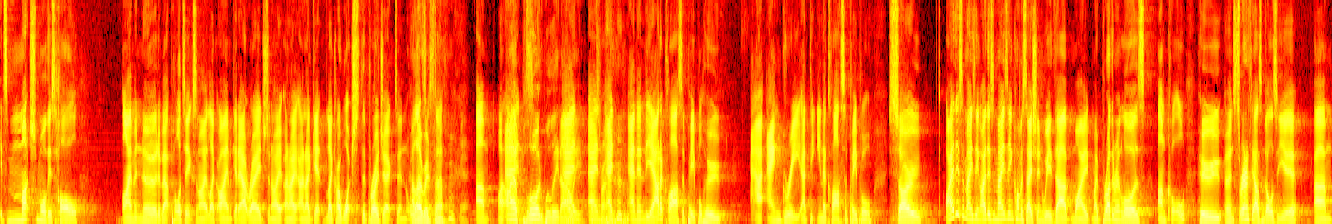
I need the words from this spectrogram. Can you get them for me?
It's much more this whole I'm a nerd about politics and I like I get outraged and I and I and I get like I watch the project and all Hello, that sort of Redfern. stuff. Um, I, I and- applaud Waleed Aly. and That's right. and, and then the outer class of people who are angry at the inner class of people. So I had this amazing, I had this amazing conversation with uh, my my brother-in-law's uncle who earns three hundred thousand dollars a year. Um,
